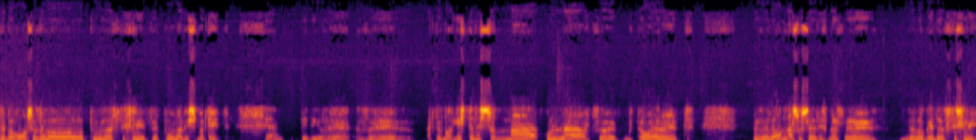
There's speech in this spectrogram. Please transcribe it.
זה ברור שזה לא פעולה שכלית, זה פעולה נשמתית. כן, בדיוק. זה, זה, אתה מרגיש את הנשמה עולה, מתעוררת, זה לא משהו שנכנס, זה לא גדר שכלי,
